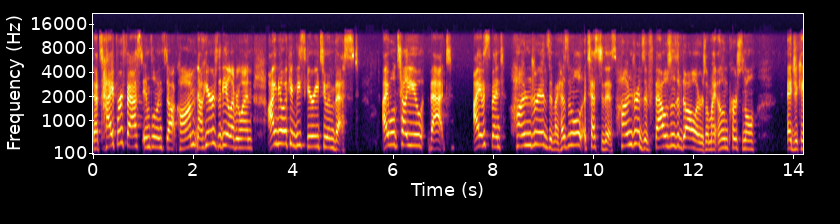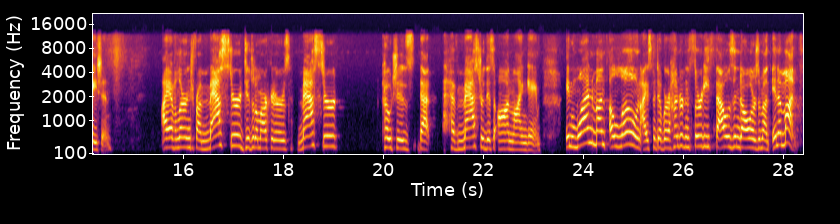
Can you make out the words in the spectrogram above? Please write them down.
That's hyperfastinfluence.com. Now, here's the deal, everyone. I know it can be scary to invest. I will tell you that I have spent hundreds, and my husband will attest to this, hundreds of thousands of dollars on my own personal education. I have learned from master digital marketers, master coaches that have mastered this online game. In one month alone, I spent over $130,000 a month in a month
